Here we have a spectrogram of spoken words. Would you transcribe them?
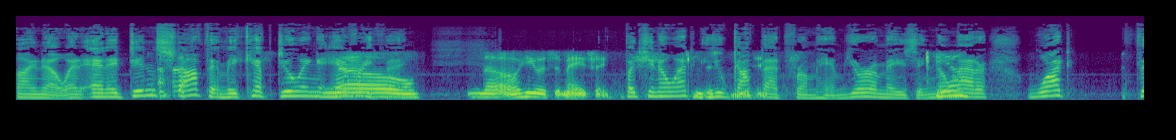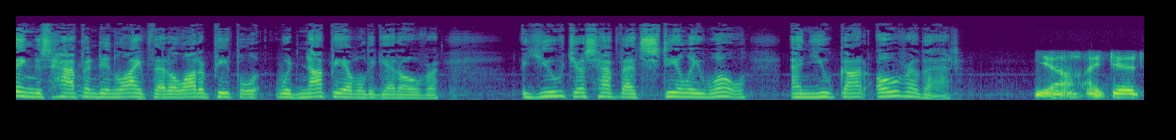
I know, and and it didn't stop him. He kept doing No, everything. No, he was amazing. But you know what? You got amazing. that from him. You're amazing. No Yeah. matter what things happened in life that a lot of people would not be able to get over, you just have that steely wool and you got over that. Yeah, I did.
